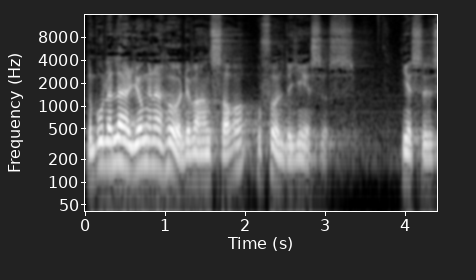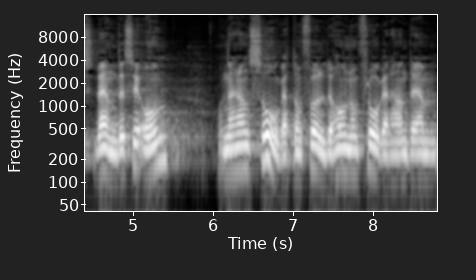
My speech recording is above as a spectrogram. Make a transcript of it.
De båda lärjungarna hörde vad han sa och följde Jesus. Jesus vände sig om och när han såg att de följde honom frågade han dem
